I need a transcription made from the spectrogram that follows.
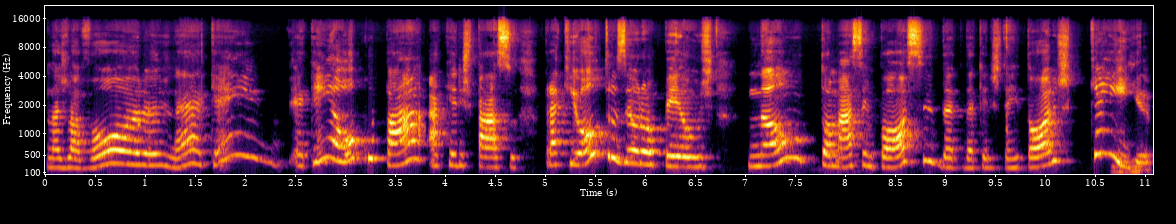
nas lavouras, né? Quem, é, quem ia ocupar aquele espaço para que outros europeus não tomassem posse da, daqueles territórios, quem uhum. ia?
